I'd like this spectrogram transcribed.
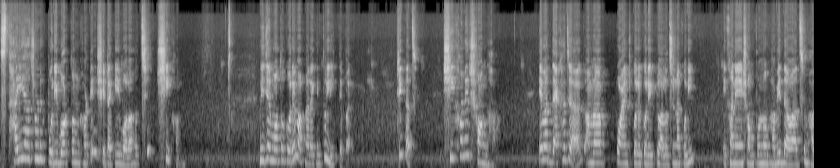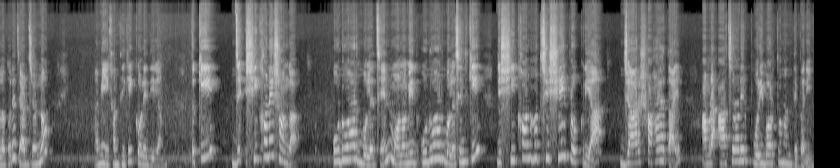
স্থায়ী আচরণের পরিবর্তন ঘটে, সেটাকেই বলা হচ্ছে শিখন। নিজের মতো করেও আপনারা কিন্তু লিখতে পারেন। ঠিক আছে? শিখনের সংজ্ঞা। এবার দেখা যাক, আমরা পয়েন্ট করে করে একটু আলোচনা করি। এখানে সম্পূর্ণভাবে দেওয়া আছে ভালো করে, যার জন্য আমি এখান থেকেই করে দিলাম। তো কি? যে শিখনের সংজ্ঞা। উডওয়ার্ড বলেছেন, মনোবিদ উডওয়ার্ড বলেছেন কি? যে শিখন হচ্ছে সেই প্রক্রিয়া যার সহায়তায় আমরা আচরণের পরিবর্তন আনতে পারি,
